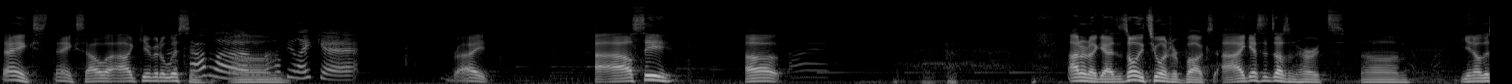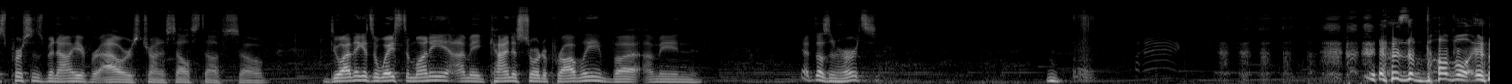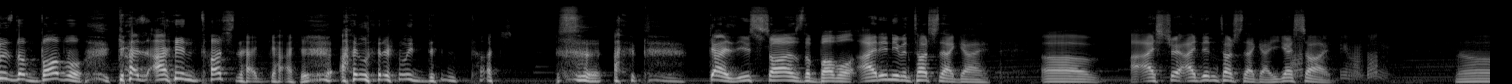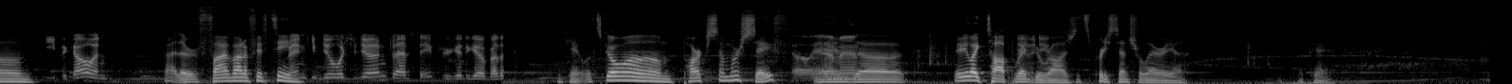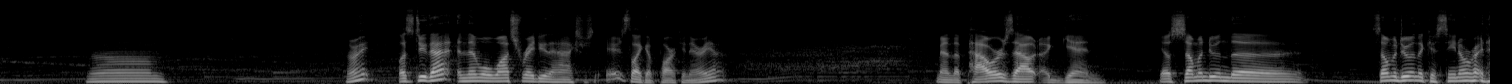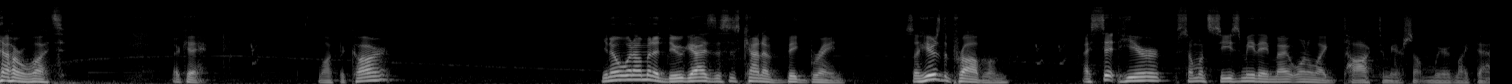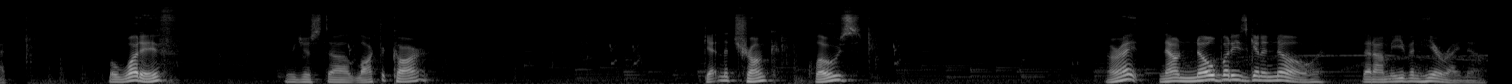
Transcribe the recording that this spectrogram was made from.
thanks, thanks. I'll uh, I'll give it a no listen. problem. I Um, hope you like it. Right. I- I'll see. Uh. Bye. I don't know, guys. It's only 200 bucks. I guess it doesn't hurt. Um, you know, this person's been out here for hours trying to sell stuff. So, do I think it's a waste of money? I mean, kind of, sort of, probably. But I mean, it doesn't hurt. it was the bubble. It was the bubble, guys. I didn't touch that guy. I literally didn't touch. I, guys, you saw as the bubble. I didn't even touch that guy. Uh, I I straight. I didn't touch that guy. You guys saw it. Um. Keep it going. All right, they're five out of fifteen. Ben, keep doing what you're doing. Drive safe. You're good to go, brother. Okay, let's go. Um, park somewhere safe. Hell yeah, and man. uh, maybe like top red dude? garage. That's a pretty central area. Okay. Um. All right, let's do that, and then we'll watch Ray do the hacks. or s- Here's like a parking area. Man, the power's out again. Yo, someone doing the, someone doing the casino right now or what? Okay. Lock the car. You know what I'm going to do, guys? This is kind of big brain. So here's the problem. I sit here, someone sees me, they might want to like talk to me or something weird like that. But what if we just uh, lock the car, get in the trunk, close. All right, now nobody's going to know that I'm even here right now.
